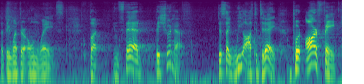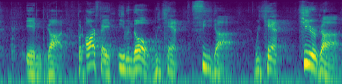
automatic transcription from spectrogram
that they went their own ways. But instead, they should have. Just like we ought to today. Put our faith in God. Put our faith even though we can't see God. We can't hear God.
